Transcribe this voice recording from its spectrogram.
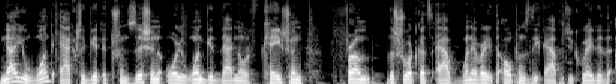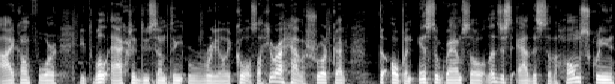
now you won't actually get a transition or you won't get that notification from the Shortcuts app. Whenever it opens the app that you created the icon for it will actually do something really cool. So here I have a shortcut to open Instagram. So let's just add this to the home screen.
